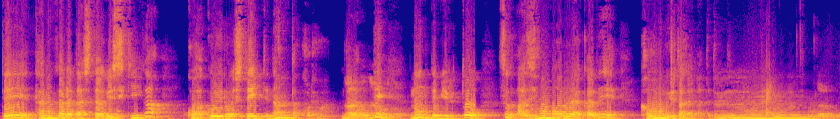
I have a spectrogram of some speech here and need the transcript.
て樽から出したウイスキーが琥珀色をしていってなんだこれは？ってなるほ飲んでみるとすぐ味もまろやかで香りも豊かになってたんですよ。んなるほ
